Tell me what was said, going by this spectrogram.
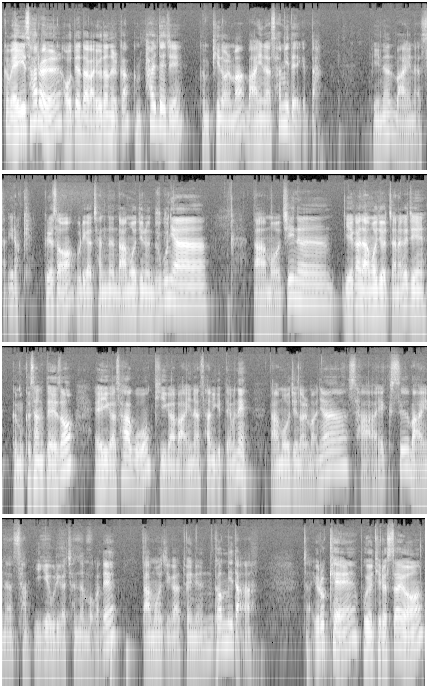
그럼 a 4를 어디에다가 여기다 넣을까? 그럼 8 되지. 그럼 b는 얼마? 마이너스 3이 되겠다. b는 마이너스 3 이렇게. 그래서 우리가 찾는 나머지는 누구냐? 나머지는 얘가 나머지였잖아. 그지? 그러면 그 상태에서 a가 4고 b가 마이너스 3이기 때문에 나머지는 얼마냐? 4x 마이너스 3. 이게 우리가 찾는 뭐가 돼? 나머지가 되는 겁니다. 자, 이렇게 보여드렸어요.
